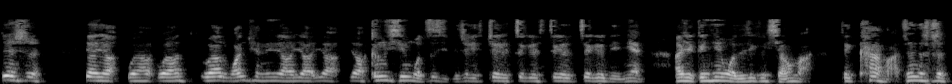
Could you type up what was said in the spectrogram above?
真是。要要，我要我要我要完全的要要要要更新我自己的这个这个这个这个这个理念，而且更新我的这个想法、这个看法，真的是，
